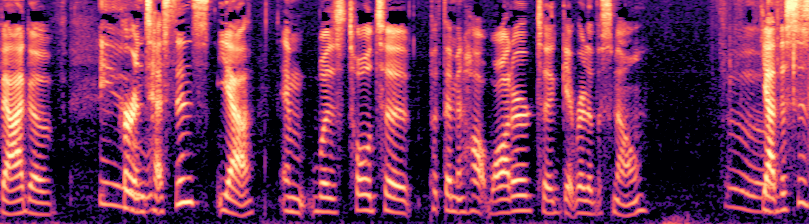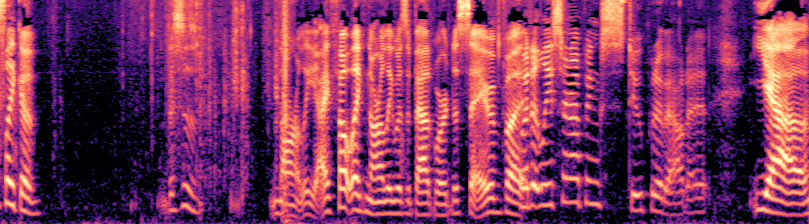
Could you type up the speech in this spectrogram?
bag of her intestines. Yeah, and was told to put them in hot water to get rid of the smell. Ugh. Yeah, this is like a. This is gnarly. I felt like gnarly was a bad word to say, but, But at least they're not being stupid about it. yeah,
